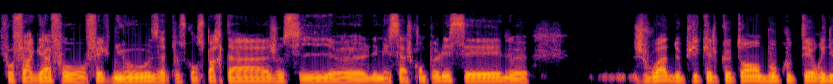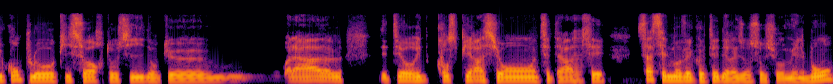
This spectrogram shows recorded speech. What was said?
il faut faire gaffe aux fake news, à tout ce qu'on se partage aussi, euh, les messages qu'on peut laisser. Le... Je vois depuis quelque temps beaucoup de théories du complot qui sortent aussi. Donc euh, voilà, euh, des théories de conspiration, etc. C'est ça, c'est le mauvais côté des réseaux sociaux. Mais le bon,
